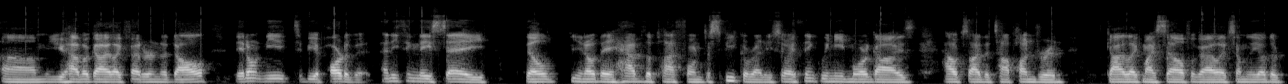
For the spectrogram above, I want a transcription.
Um, you have a guy like Federer and Nadal; they don't need to be a part of it. Anything they say, they'll you know they have the platform to speak already. So I think we need more guys outside the top hundred. Guy like myself, a guy like some of the other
